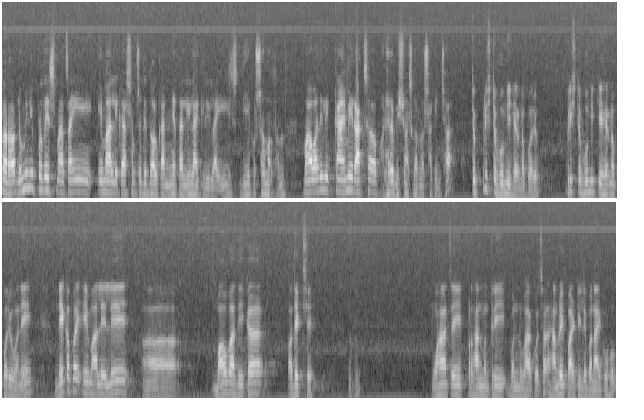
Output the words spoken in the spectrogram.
तर लुम्बिनी प्रदेशमा चाहिँ एमालेका संसदीय दलका नेता लीलागिरीलाई दिएको समर्थन माओवादीले कायमै राख्छ भनेर विश्वास गर्न सकिन्छ। त्यो पृष्ठभूमि हेर्न पर्यो। पृष्ठभूमि के हेर्न पर्यो भने नेकपा एमाले माओवादीका अध्यक्ष। उहाँ। चाहिँ प्रधानमन्त्री बन्नुभएको छ हाम्रै पार्टीले बनाएको हो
